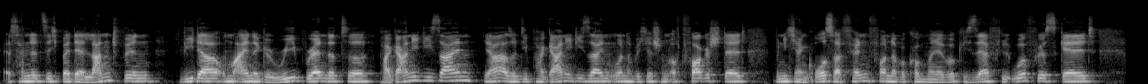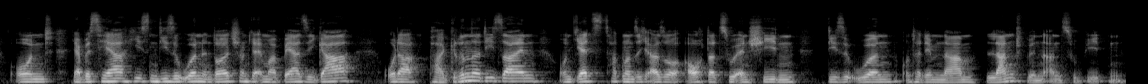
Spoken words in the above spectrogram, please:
es handelt sich bei der Landwin wieder um eine gerebrandete Pagani-Design. Ja, also die Pagani-Design-Uhren habe ich ja schon oft vorgestellt. Bin ich ein großer Fan von, da bekommt man ja wirklich sehr viel Uhr fürs Geld. Und ja, bisher hießen diese Uhren in Deutschland ja immer Bersigar oder Pagrinne Design. Und jetzt hat man sich also auch dazu entschieden, diese Uhren unter dem Namen Landwin anzubieten.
